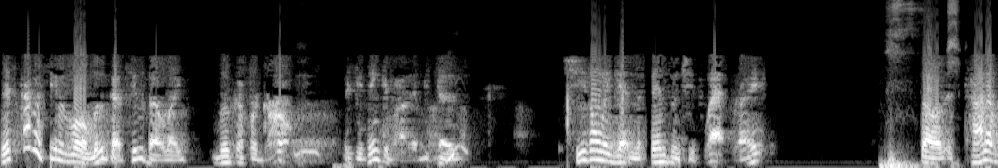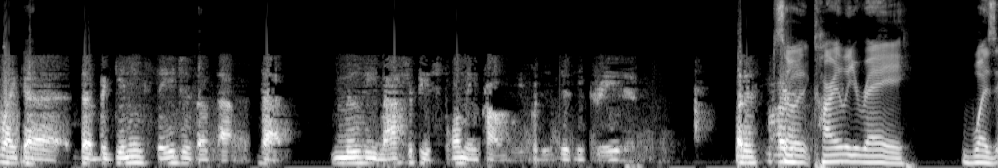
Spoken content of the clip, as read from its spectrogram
this kind of seems a little Luca too, though, like Luca for girls, if you think about it, because she's only getting the fins when she's wet, right? So it's kind of like uh, the beginning stages of that that movie masterpiece forming, probably for the Disney creative. But as So as, Carly Rae was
